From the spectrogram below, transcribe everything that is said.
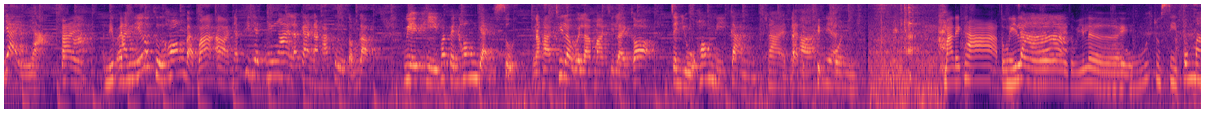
ใหญ่อะ ใช่อันนี้อันนี้ก็คือห้องแบบว่าอ่าเนี่ยพี่เรียกง่ายๆแล้วกันนะคะ คือสำหรับ VIP เพราะเป็นห้องใหญ่สุดนะคะ ที่เราเวลามาทีไรก็จะอยู่ห้องนี้กัน ใช่แต่ถึงนะคะสิบเนี่ย คน มาเลยค่ะ ตรงนี้เลจ้ายตรงนี้เลย โอ้ยดูสีต้นไม้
